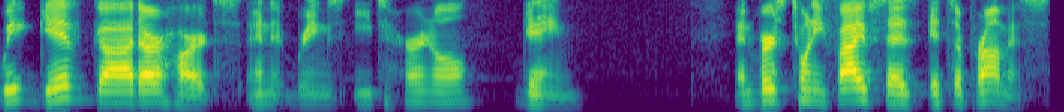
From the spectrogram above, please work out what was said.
We give God our hearts, and it brings eternal gain. And verse 25 says it's a promise.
